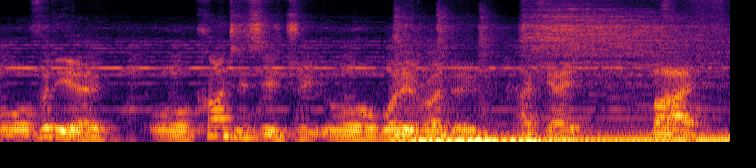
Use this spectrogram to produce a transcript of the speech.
or video, or content entry, or whatever I do. Okay, bye.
